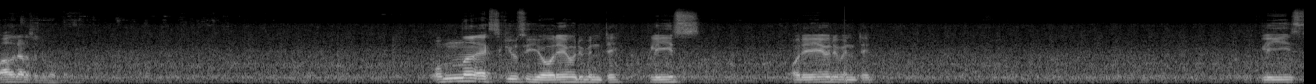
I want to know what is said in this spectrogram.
വാതിലടച്ചിട്ട് പോകും ഒന്ന് എക്സ്ക്യൂസ് ചെയ്യോ ഒരേ ഒരു മിനിറ്റ് പ്ലീസ് ഒരേ ഒരു മിനിറ്റ് പ്ലീസ്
